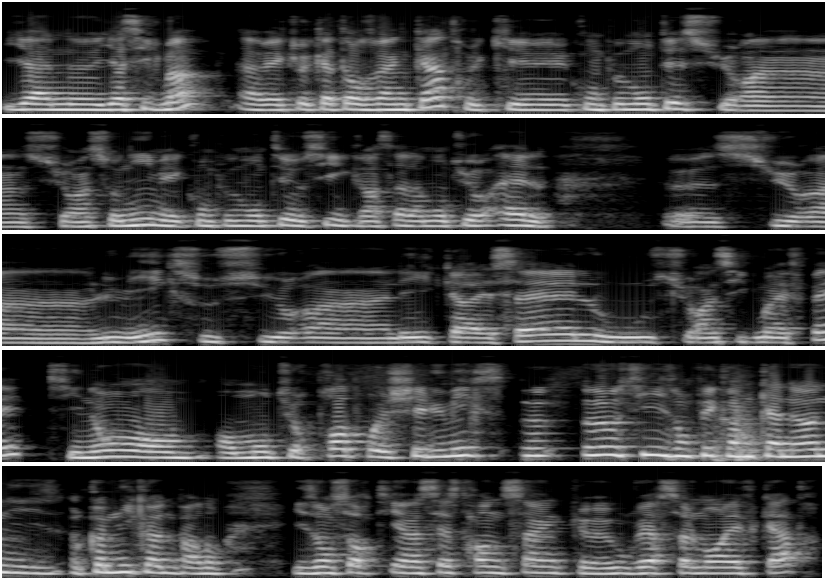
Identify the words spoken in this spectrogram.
y, a une- il y a Sigma avec le 1424 qui est, qu'on peut monter sur un, sur un Sony, mais qu'on peut monter aussi grâce à la monture L euh, sur un Lumix ou sur un Leica SL ou sur un Sigma FP. Sinon, en, monture propre chez Lumix, eux, aussi, ils ont fait comme Canon, euh, comme Nikon, pardon. Ils ont sorti un 1635 euh, ouvert seulement F4,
